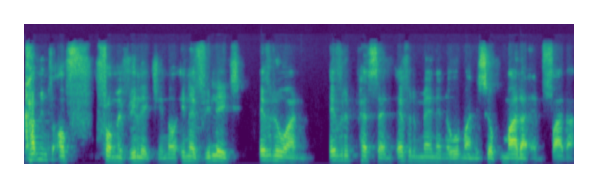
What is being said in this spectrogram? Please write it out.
coming off from a village. You know, in a village, everyone, every person, every man and a woman is your mother and father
